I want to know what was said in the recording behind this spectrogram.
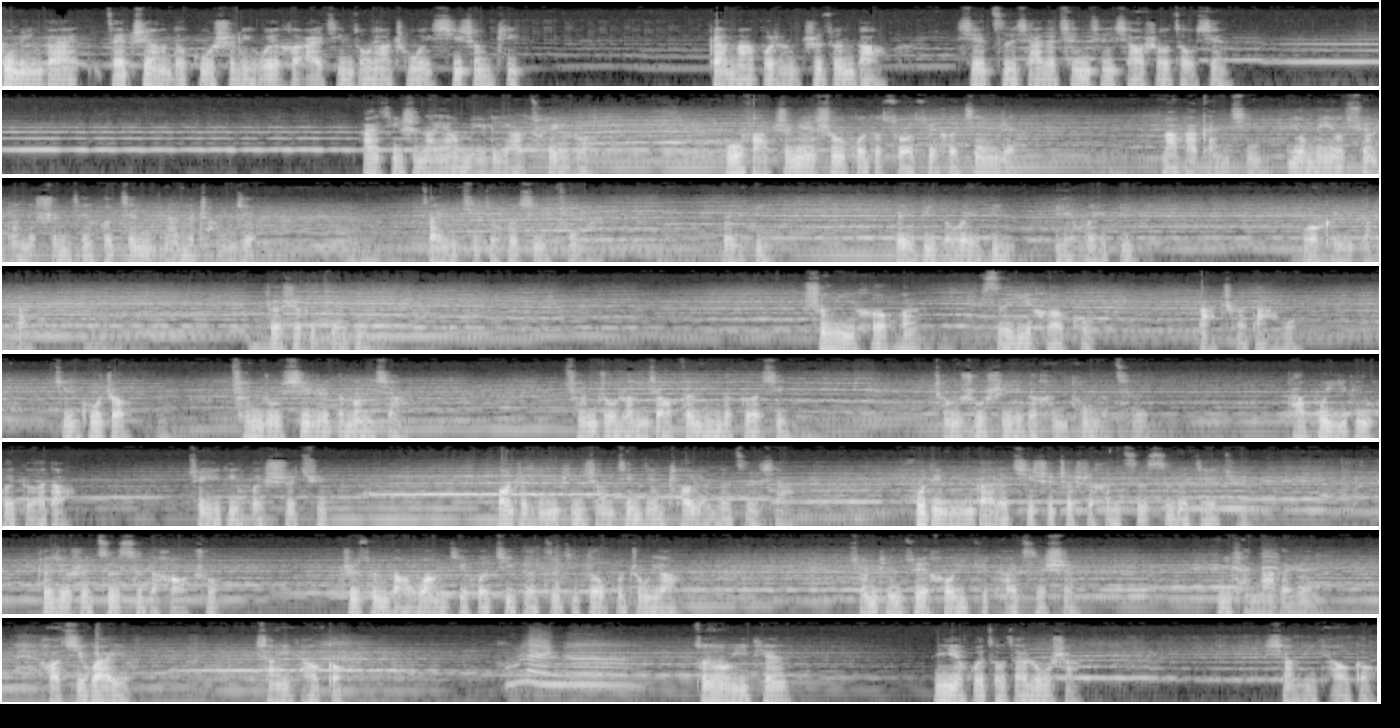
不明白在这样的故事里，为何爱情总要成为牺牲品？干嘛不让至尊宝？携紫霞的纤纤小手走先，爱情是那样美丽而脆弱，无法直面生活的琐碎和坚韧。哪怕感情又没有绚烂的瞬间和艰难的长久，在一起就会幸福吗？未必，未必的未必，也未必。我可以等待，这是个决定。生亦何欢，死亦何苦？大彻大悟，紧箍咒，圈住昔日的梦想，圈住棱角分明的个性。成熟是一个很痛的词，它不一定会得到，却一定会失去。望着荧屏上渐渐飘远的紫霞，忽地明白了，其实这是很自私的结局。这就是自私的好处。至尊宝忘记或记得自己都不重要。全篇最后一句台词是：“你看那个人，好奇怪哟，像一条狗。”好冷啊！总有一天，你也会走在路上，像一条狗。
